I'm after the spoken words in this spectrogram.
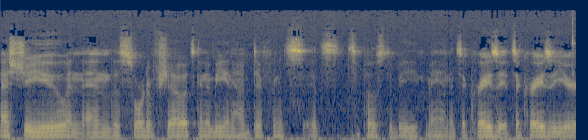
SGU and, and the sort of show it's going to be and how different it's, it's supposed to be. Man, it's a crazy it's a crazy year.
